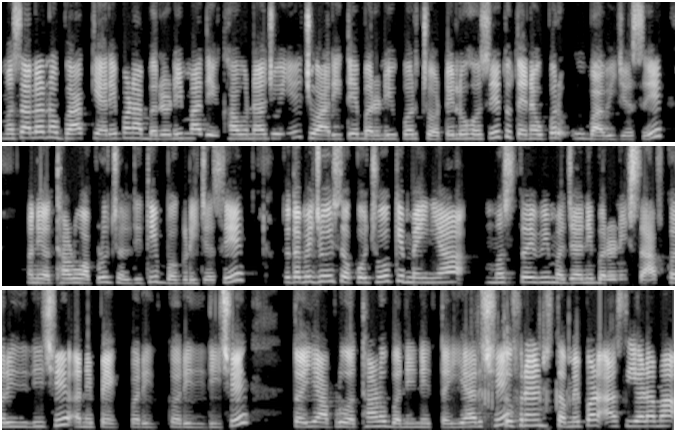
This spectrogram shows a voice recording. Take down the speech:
મસાલાનો ભાગ ક્યારે પણ આ બરણીમાં દેખાવો ના જોઈએ. જો આ રીતે બરણી ઉપર ચોટેલો હશે તો તેના ઉપર ઊબ આવી જશે અને અથાણું આપણું જલ્દીથી બગડી જશે. તો તમે જોઈ શકો છો કે મેં અહીંયા મસ્ત એવી મજાની બરણી સાફ કરી દીધી છે અને પેક કરી કરી દીધી છે. તો અહીંયા આપણું અથાણું બનીને તૈયાર છે. તો ફ્રેન્ડ્સ તમે પણ આ શિયાળામાં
